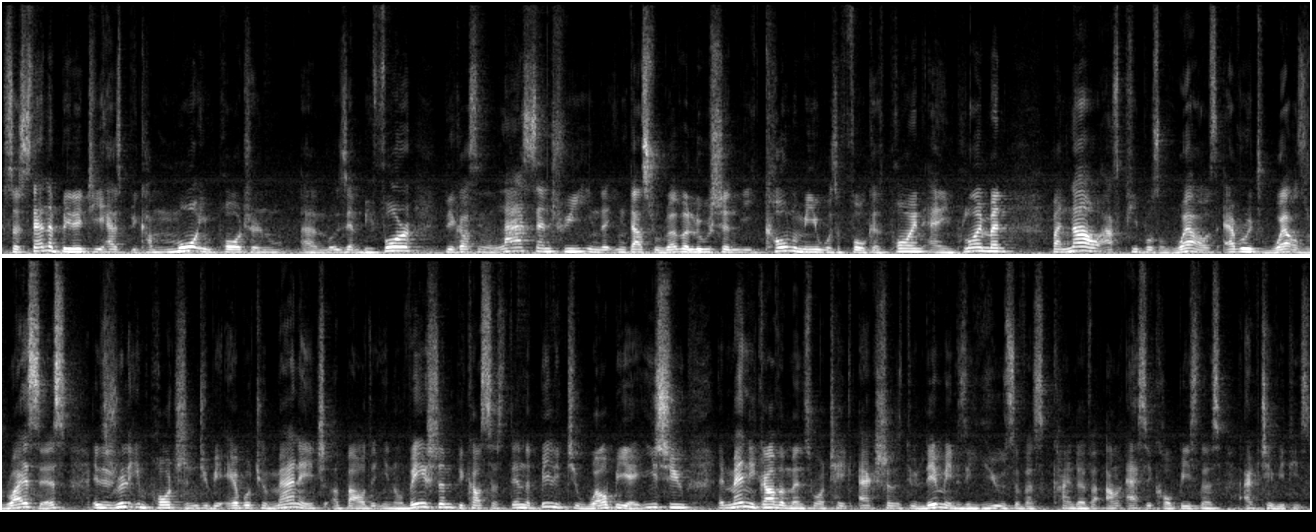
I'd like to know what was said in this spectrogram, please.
sustainability has become more important um, than before. Because in the last century, in the industrial revolution, the economy was a focus point and employment but now, as people's wealth, average wealth rises, it is really important to be able to manage about the innovation because sustainability will be an issue, and many governments will take actions to limit the use of a kind of unethical business activities.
